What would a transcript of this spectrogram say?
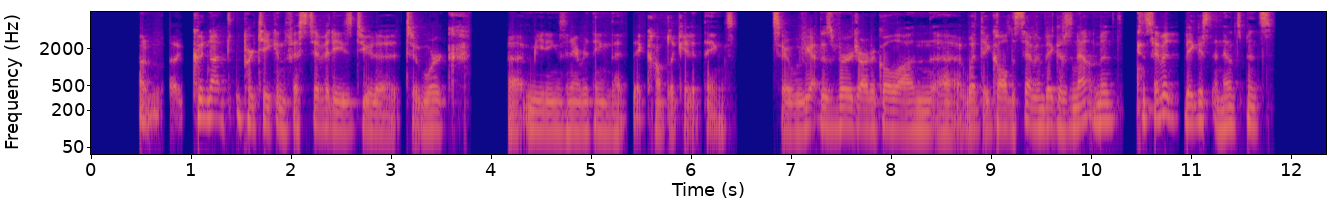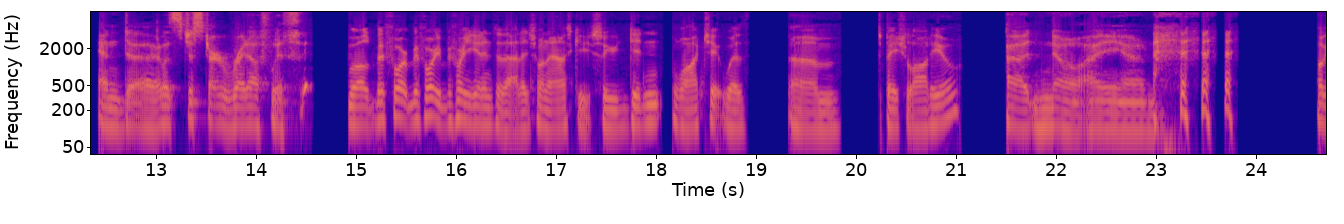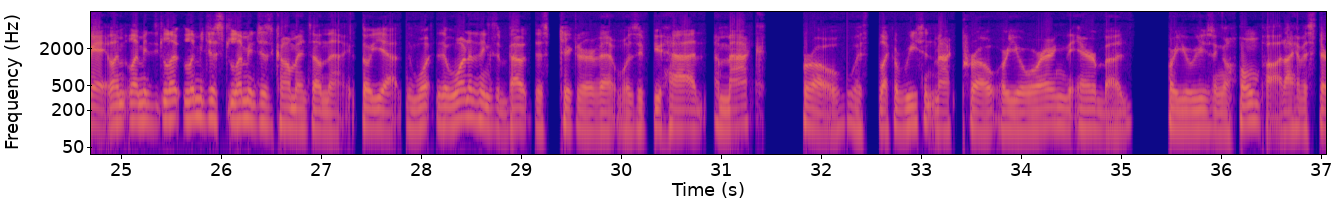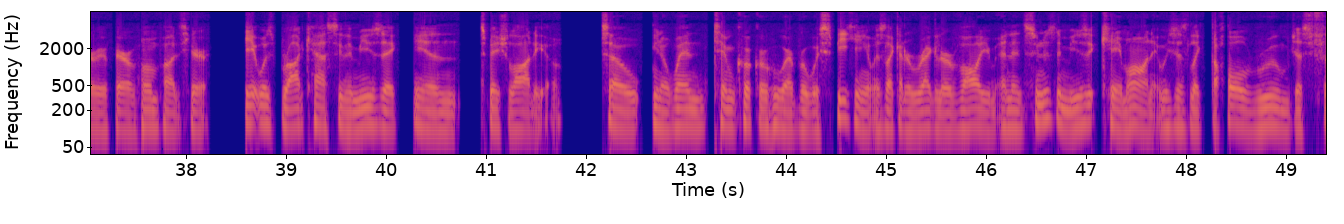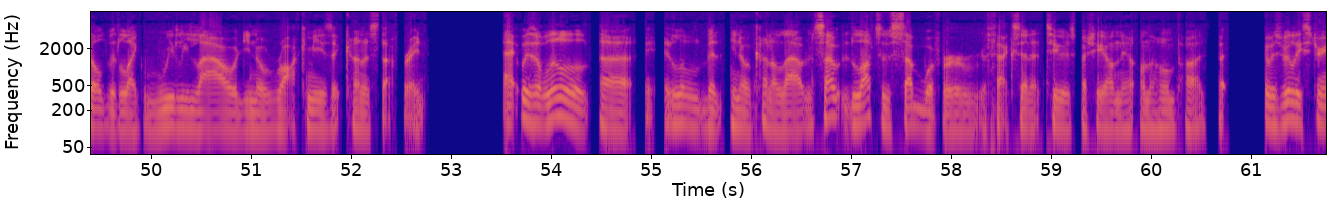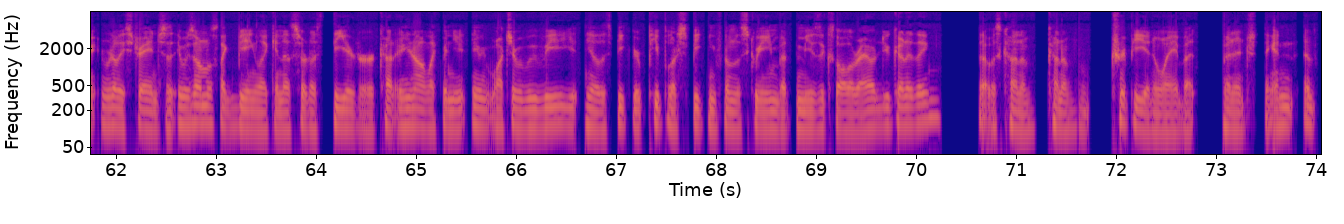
um, could not partake in festivities due to to work uh, meetings and everything that, that complicated things. So we've got this Verge article on uh, what they call the seven biggest announcements, seven biggest announcements, and uh, let's just start right off with. Well, before before you before you get into that, I just want to ask you. So you didn't watch it with um, spatial audio? Uh, no, I. Um... okay, let, let me let, let me just let me just comment on that. So yeah, the, the, one of the things about this particular event was if you had a Mac Pro with like a recent Mac Pro, or you were wearing the earbuds, or you were using a HomePod. I have a stereo pair of HomePods here. It was broadcasting the music in spatial audio. So, you know, when Tim Cook or whoever was speaking, it was like at a regular volume. And as soon as the music came on, it was just like the whole room just filled with like really loud, you know, rock music kind of stuff, right? It was a little, uh, a little bit, you know, kind of loud. So lots of subwoofer effects in it too, especially on the on the HomePods. But it was really strange. Really strange. It was almost like being like in a sort of theater cut. You know, like when you, you watch a movie, you know, the speaker people are speaking from the screen, but the music's all around you, kind of thing. That was kind of kind of trippy in a way, but but interesting, and uh,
